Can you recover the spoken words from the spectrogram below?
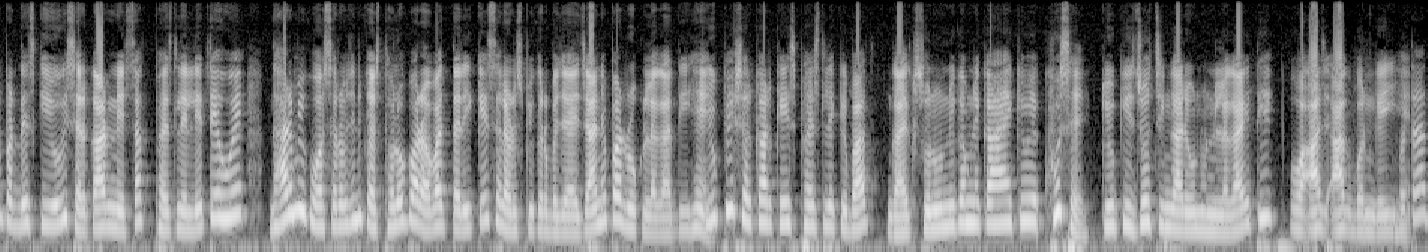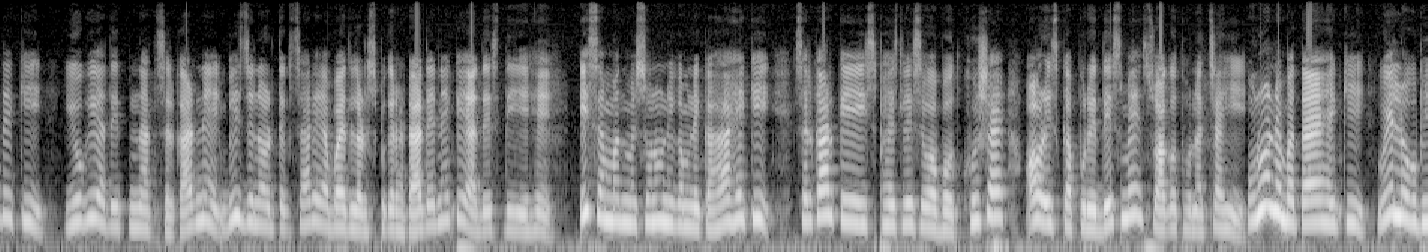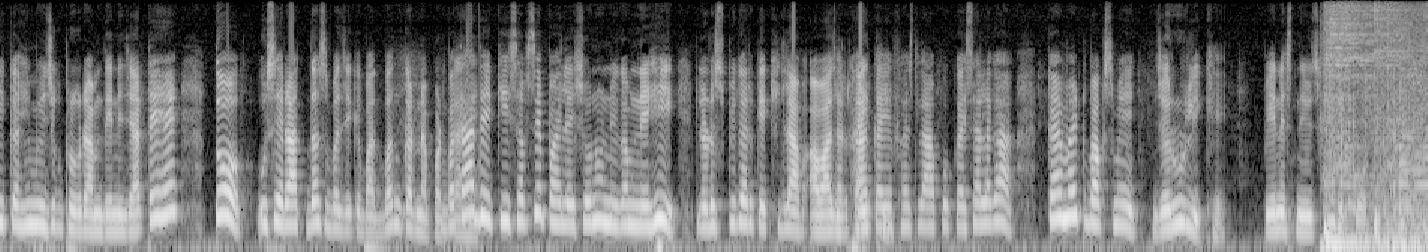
प्रदेश की योगी सरकार ने सख्त फैसले लेते हुए धार्मिक व सार्वजनिक स्थलों पर अवैध तरीके से लाउडस्पीकर बजाए जाने पर रोक लगा दी है। यूपी सरकार के इस फैसले के बाद गायक सोनू निगम ने कहा है कि वे खुश है, क्योंकि जो चिंगारी उन्होंने लगाई थी, वो आज आग बन गई है। बता दे कि योगी आदित्यनाथ सरकार ने 20 जनवरी तक सारे अवैध लाउडस्पीकर हटा देने के आदेश दिए हैं। इस संबंध में सोनू निगम ने कहा है कि सरकार के इस फैसले से वह बहुत खुश है और इसका पूरे देश में स्वागत होना चाहिए। उन्होंने बताया है कि वे लोग भी कहीं म्यूज़िक प्रोग्राम देने जाते हैं तो उसे रात 10 बजे के बाद बंद करना पड़ता बता है। दें कि सबसे पहले सोनू निगम ने ही लाउड स्पीकर के खिलाफ आवाज़ सरकार का ये फैसला आपको कैसा लगा कमेंट बॉक्स में ज़रूर लिखे। पीएनएस न्यूज़ की रिपोर्ट।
